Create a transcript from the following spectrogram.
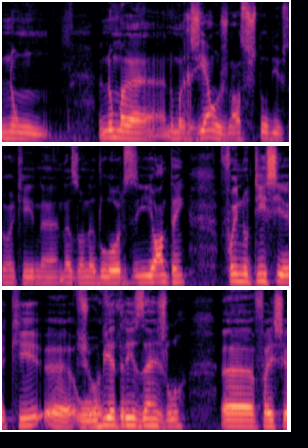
num numa, numa região, os nossos estúdios estão aqui na, na zona de Lourdes, e ontem foi notícia que uh, o Beatriz Ângelo uh, fecha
